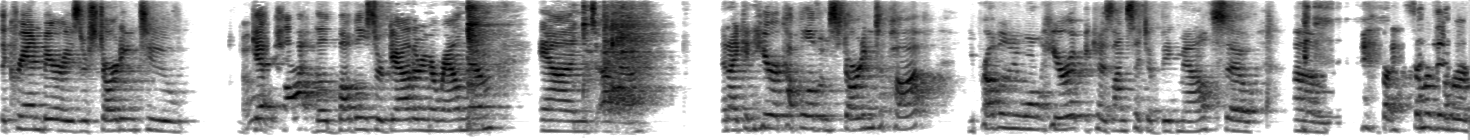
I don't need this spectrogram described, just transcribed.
the cranberries are starting to oh. get hot. The bubbles are gathering around them, and uh, and I can hear a couple of them starting to pop. You probably won't hear it because I'm such a big mouth. So um, but some of them are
